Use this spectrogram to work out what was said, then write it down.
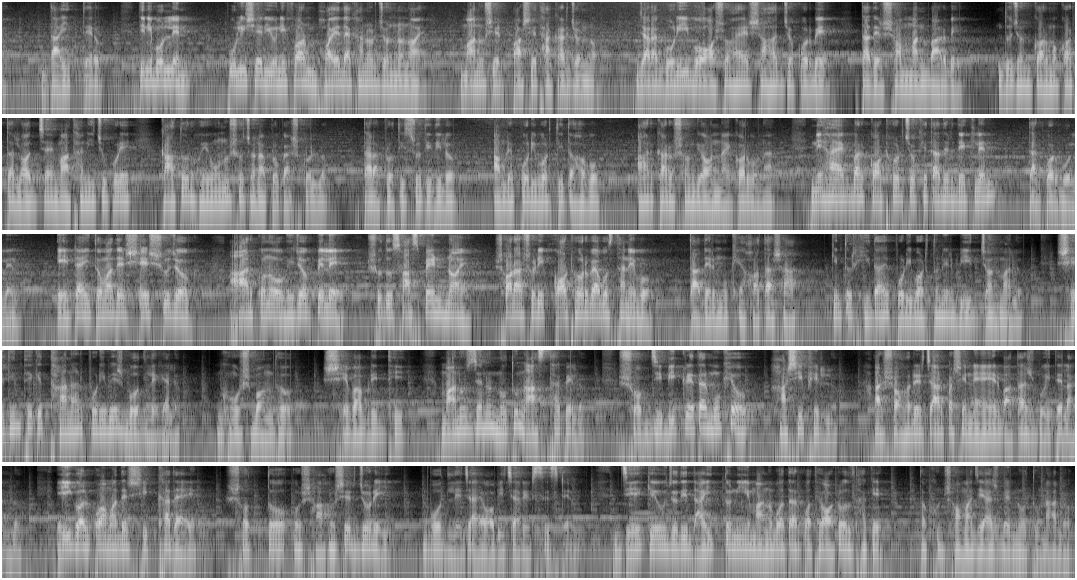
দায়িত্বেরও। তিনি বললেন, পুলিশের ইউনিফর্ম ভয়ে দেখানোর জন্য নয়, মানুষের পাশে থাকার জন্য। যারা গরিব ও অসহায়ের সাহায্য করবে, তাদের সম্মান বাড়বে। দুজন কর্মকর্তা লজ্জায় মাথা নিচু করে কাতর হয়ে অনুশোচনা প্রকাশ করল। তারা প্রতিশ্রুতি দিল, আমরা পরিবর্তিত হব, আর কারও সঙ্গে অন্যায় করব না। নেহা একবার কঠোর চোখে তাদের দেখলেন, তারপর বললেন, এটাই তোমাদের শেষ সুযোগ। আর কোনো অভিযোগ পেলে শুধু সাসপেন্ড নয়, সরাসরি কঠোর ব্যবস্থা নেব। তাদের মুখে হতাশা, কিন্তু হৃদয়ে পরিবর্তনের বীজ জন্মালো। সেদিন থেকে থানার পরিবেশ বদলে গেল। ঘুষ বন্ধ, সেবা বৃদ্ধি, মানুষ যেন নতুন আস্থা পেল। সবজি বিক্রেতার মুখেও হাসি ফিরল আর শহরের চারপাশে ন্যায়ের বাতাস বইতে লাগল। এই গল্প আমাদের শিক্ষা দেয়, সত্য ও সাহসের জোরেই বদলে যায় অবিচারের সিস্টেম। যে কেউ যদি দায়িত্ব নিয়ে মানবতার পথে অটল থাকে, তখন সমাজে আসবে নতুন আলো।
